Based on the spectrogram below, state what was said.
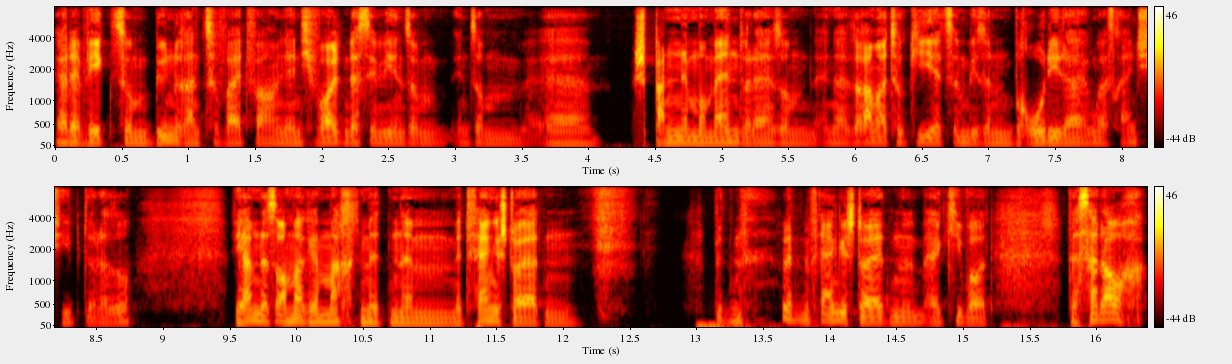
ja der Weg zum Bühnenrand zu weit war und wir nicht wollten, dass irgendwie in so einem, in so einem äh, spannenden Moment oder so in der Dramaturgie jetzt irgendwie so ein Brody da irgendwas reinschiebt oder so. Wir haben das auch mal gemacht mit einem, mit ferngesteuerten, mit, mit einem ferngesteuerten äh, Keyboard. Das hat auch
